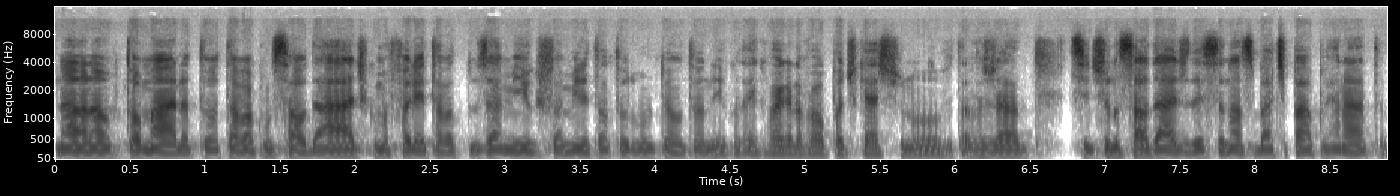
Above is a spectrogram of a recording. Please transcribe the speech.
Não, não, tomara. Tô, tava com saudade, como eu falei, tava os amigos, família, tava todo mundo perguntando, e quando é que vai gravar o podcast novo? Tava já sentindo saudade desse nosso bate-papo, Renata.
